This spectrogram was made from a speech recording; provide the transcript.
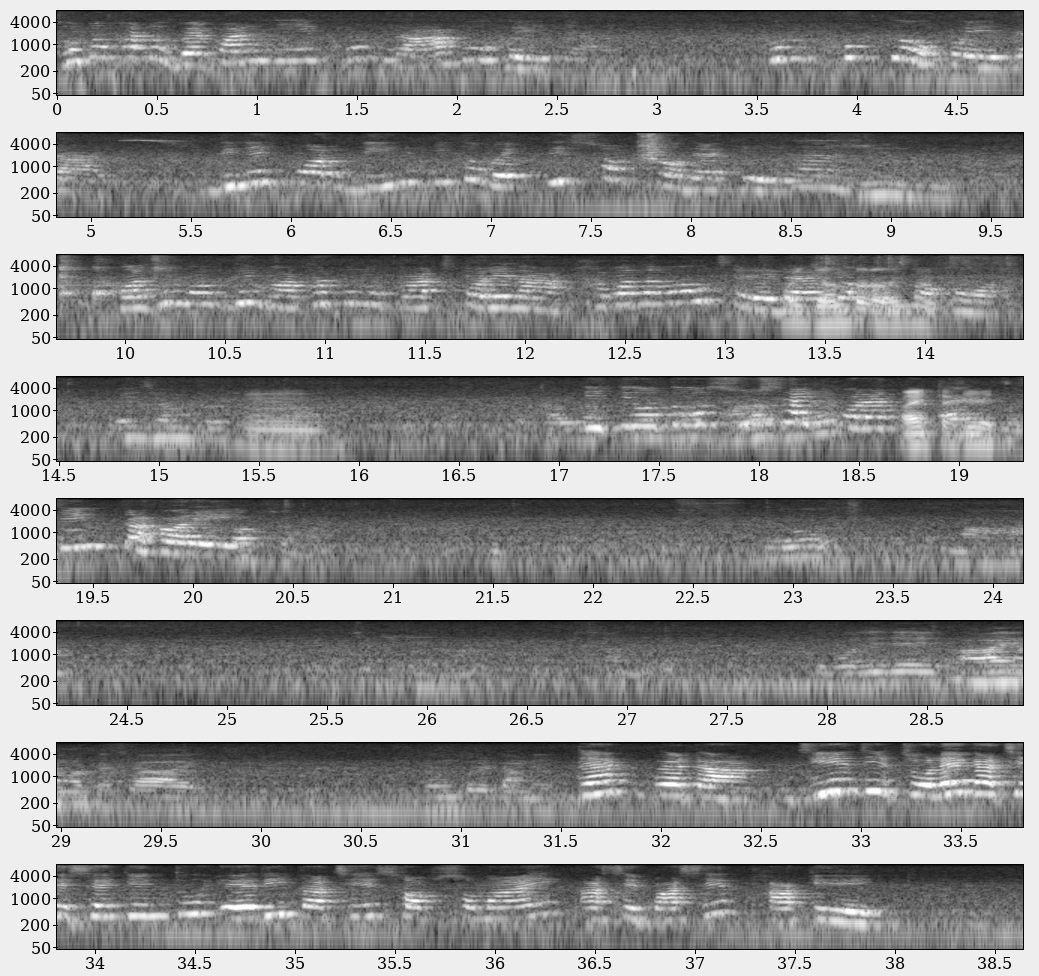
ছোটখাটো ব্যাপার নিয়ে খুব রাগও হয়ে যায় খুব ক্ষুব্ধ হয়ে যায়। দিনের পর দিন মৃত ব্যক্তির স্বপ্ন দেখে। মাঝে মধ্যে মাথা কোনো কাজ করে না খাওয়া দাওয়াও ছেড়ে দেয়। তখন। এই যন্ত্র হুম। তৃতীয়ত সুসাইড করার চিন্তা করে সব সময় ও মা তো বলে যে আয় আমার কাছে আয়। এরকম করে টানে। দেখ বেটা যে যে চলে গেছে সে কিন্তু এরই কাছে সব সময় আশেপাশে থাকে।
